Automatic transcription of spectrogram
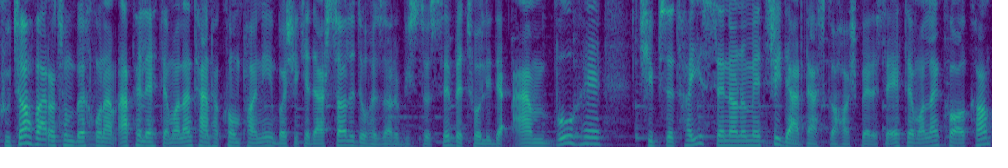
کوتاه براتون بخونم. اپل احتمالا تنها کمپانی باشه که در سال 2023 به تولید انبوه چیپست های سنانومتری در دستگاهاش برسه. احتمالا کوالکام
